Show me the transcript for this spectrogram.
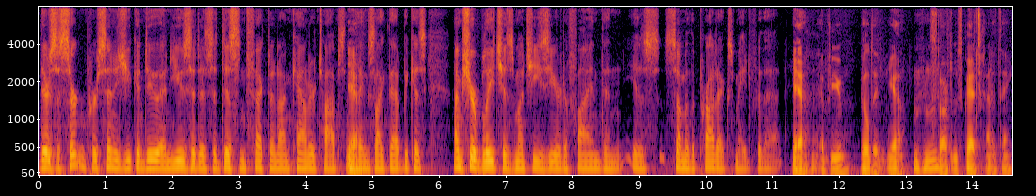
there's a certain percentage you can do and use it as a disinfectant on countertops and yeah. things like that because I'm sure bleach is much easier to find than is some of the products made for that. Yeah, if you build it, yeah, mm-hmm. start from scratch kind of thing.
